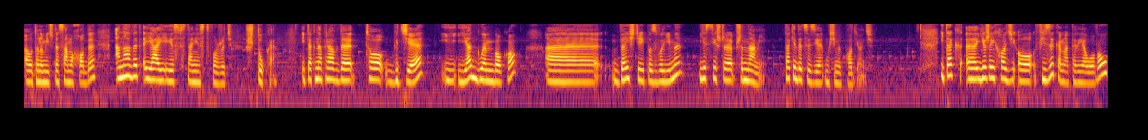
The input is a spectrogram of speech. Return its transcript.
autonomiczne samochody, a nawet AI jest w stanie stworzyć sztukę. I tak naprawdę to, gdzie i jak głęboko e, wejście jej pozwolimy, jest jeszcze przed nami. takie decyzje musimy podjąć. I tak, e, jeżeli chodzi o fizykę materiałową,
